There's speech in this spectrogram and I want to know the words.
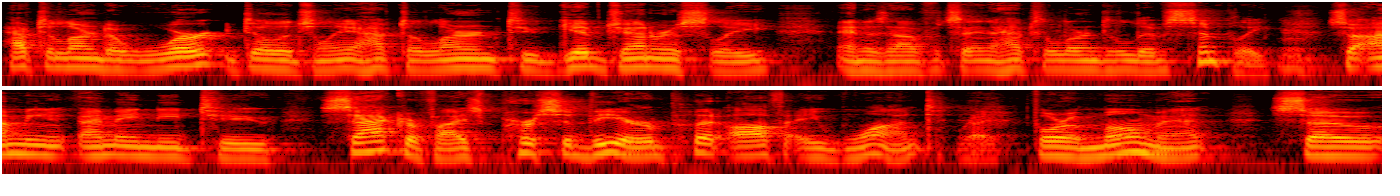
have to learn to work diligently. I have to learn to give generously, and as I would say, I have to learn to live simply. Hmm. So I mean, I may need to sacrifice, persevere, put off a want Right. for a moment, so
